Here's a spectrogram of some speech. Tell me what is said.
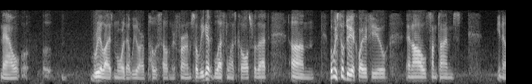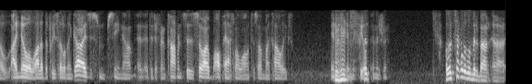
now realize more that we are a post-settlement firm, so we get less and less calls for that. Um, but we still do get quite a few, and I'll sometimes you know, I know a lot of the pre-settlement guys just from seeing out at, at the different conferences, so I'll, I'll pass them along to some of my colleagues in, mm-hmm. in the field industry. Well, let's talk a little bit about uh,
